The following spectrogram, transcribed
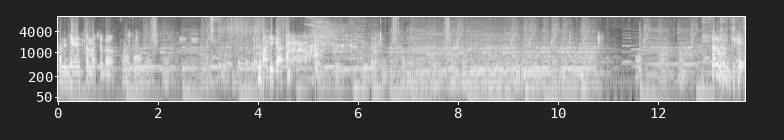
I've been hearing so much about. come on, Kyle. Fuck you, got. Son of a bitch.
